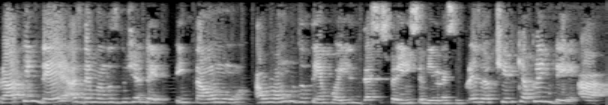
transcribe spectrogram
para atender as demandas do GD. Então, ao longo do tempo aí dessa experiência minha nessa empresa, eu tive que aprender a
